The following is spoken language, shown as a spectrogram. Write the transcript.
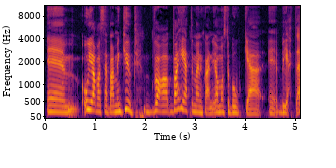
Ehm, och jag var så här, men gud, vad, vad heter människan? Jag måste boka eh, biljetter.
